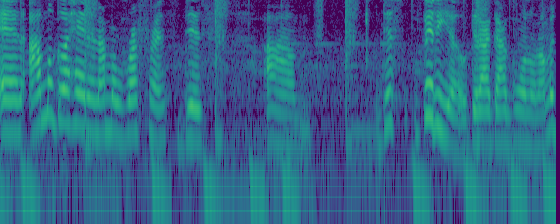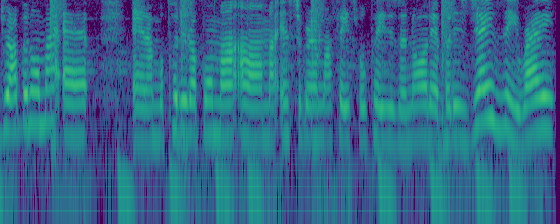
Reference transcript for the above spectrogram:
and I'm gonna go ahead and I'm gonna reference this um, this video that I got going on. I'm gonna drop it on my app and I'm gonna put it up on my um, my Instagram, my Facebook pages, and all that. But it's Jay Z, right?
